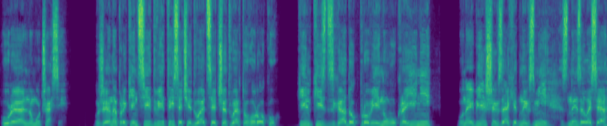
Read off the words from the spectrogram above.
у реальному часі. Вже наприкінці 2024 року кількість згадок про війну в Україні у найбільших західних ЗМІ знизилася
